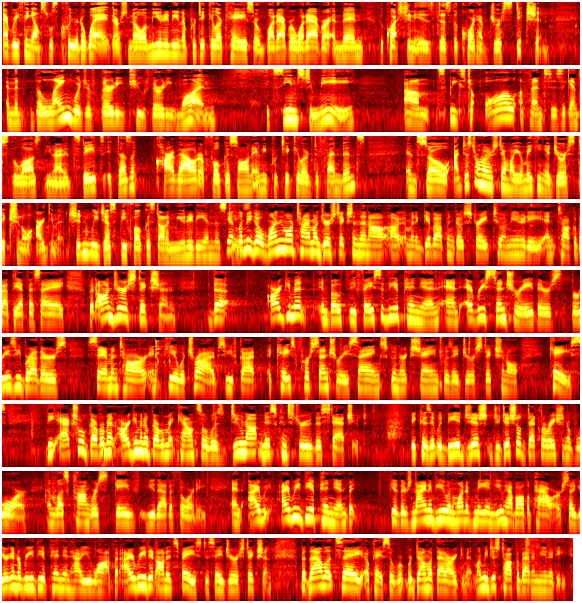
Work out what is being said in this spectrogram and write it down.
everything else was cleared away. There's no immunity in a particular case or whatever, whatever. And then the question is, does the court have jurisdiction? And the, the language of 3231, it seems to me, um, speaks to all offenses against the laws of the United States. It doesn't carve out or focus on any particular defendants. And so I just don't understand why you're making a jurisdictional argument. Shouldn't we just be focused on immunity in this yeah, case? Let me go one more time on jurisdiction, then i am going to give up and go straight to immunity and talk about the FSIA. But on jurisdiction, the argument in both the face of the opinion and every century, there's Berizzi Brothers, Samantar, and Kiowa tribes. You've got a case per century saying Schooner Exchange was a jurisdictional case. The actual government argument of government counsel was do not misconstrue this statute because it would be a judicial declaration of war unless Congress gave you that authority. And I, re- I read the opinion, but there's nine of you and one of me, and you have all the power. So you're going to read the opinion how you want. But I read it on its face to say jurisdiction. But now let's say, okay, so we're, we're done with that argument. Let me just talk about immunity.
